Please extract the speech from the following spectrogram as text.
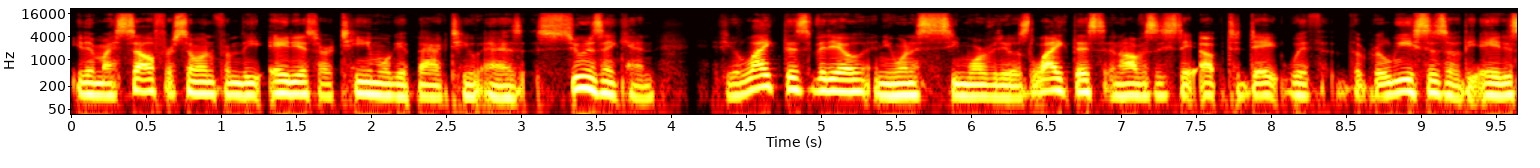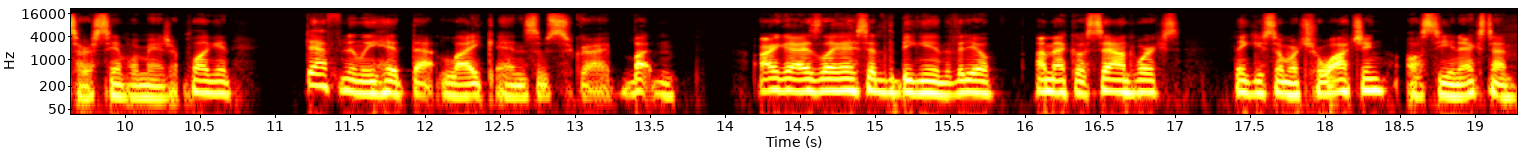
Either myself or someone from the ADSR team will get back to you as soon as I can. If you like this video and you want to see more videos like this and obviously stay up to date with the releases of the ADSR Sample Manager plugin, definitely hit that like and subscribe button. All right, guys, like I said at the beginning of the video, I'm Echo Soundworks. Thank you so much for watching. I'll see you next time.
